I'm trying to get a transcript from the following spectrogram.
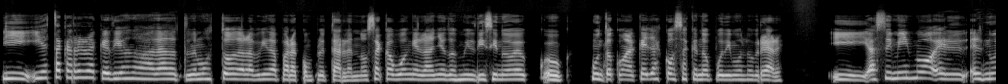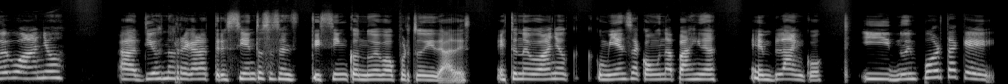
Y, y, esta carrera que Dios nos ha dado, tenemos toda la vida para completarla. No se acabó en el año 2019 junto con aquellas cosas que no pudimos lograr. Y asimismo, el, el nuevo año, uh, Dios nos regala 365 nuevas oportunidades. Este nuevo año comienza con una página en blanco y no importa que,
